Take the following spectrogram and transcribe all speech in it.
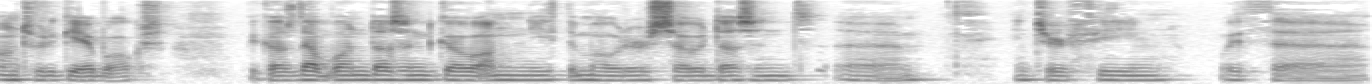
onto the gearbox because that one doesn't go underneath the motor so it doesn't um, intervene with uh,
